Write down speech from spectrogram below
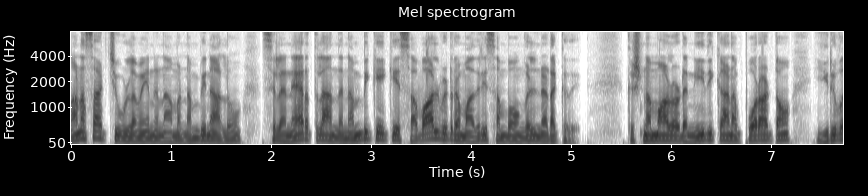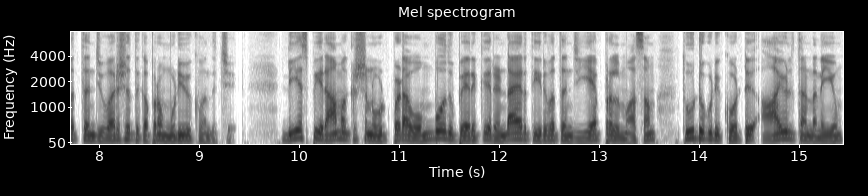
மனசாட்சி உள்ளமேன்னு நாம நம்பினாலும் சில நேரத்துல அந்த நம்பிக்கைக்கே சவால் விடுற மாதிரி சம்பவங்கள் நடக்குது. கிருஷ்ணம்மாளோட நீதிக்கான போராட்டம் இருபத்தஞ்சு வருஷத்துக்கு அப்புறம் முடிவுக்கு வந்துச்சு. டிஎஸ்பி ராமகிருஷ்ணன் உட்பட ஒன்பது பேருக்கு ரெண்டாயிரத்தி இருபத்தஞ்சு ஏப்ரல் மாசம் தூத்துக்குடி கோர்ட்டு ஆயுள் தண்டனையும்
